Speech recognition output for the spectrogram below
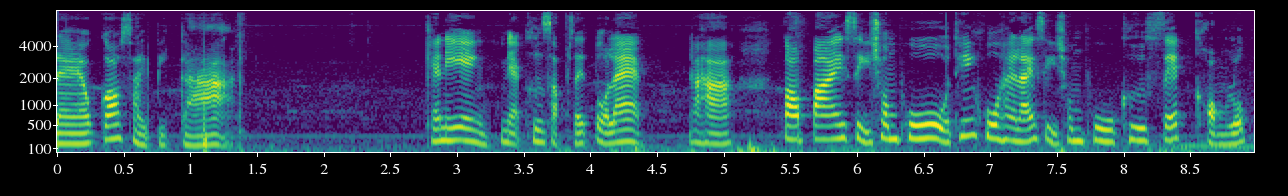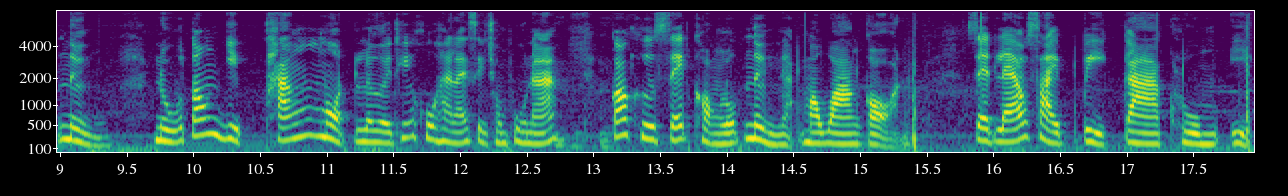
แล้วก็ใส่ปีกา ค่นี้เองเนี่ยคือสับเซตตัวแรกนะคะ ต่อไปสีชมพูที่ครูไฮไลท์สีชมพูคือเซตของลบหนึ่งหนูต้องหยิบทั้งหมดเลยที่ครูไฮไลท์สีชมพูนะ ก็คือเซตของลบหนึ่งเนี่ยมาวางก่อน เสร็จแล้วใส่ปีกกาคลุมอีก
